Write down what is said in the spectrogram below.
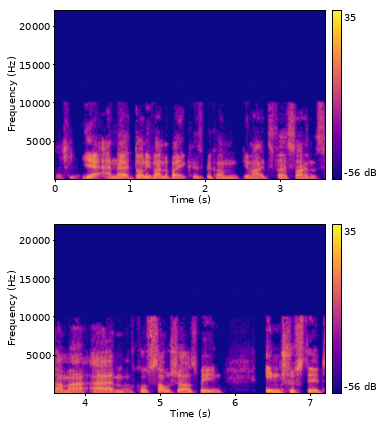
definitely. Yeah, and uh, Donny van der Beek has become United's first sign in the summer. Um, of course, Solskjaer's been interested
